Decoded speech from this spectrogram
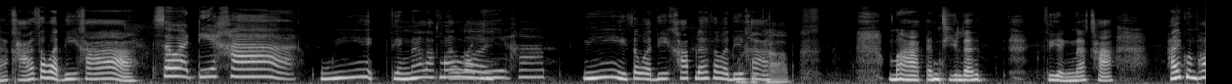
นะคะ สวัสดีค่ะ สวัสดีค่ะ อุ้ยเสียงน่ารักมากเลยสวัสดีครับ นี่ สวัสดีครับ และสวัสดีค่ะครับมากันทีละเสียงนะคะ ให้คุณพ่อ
